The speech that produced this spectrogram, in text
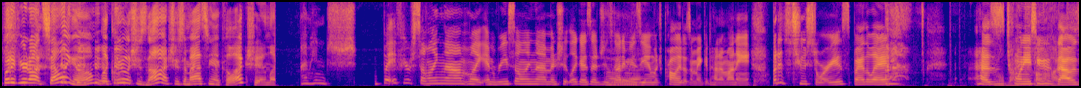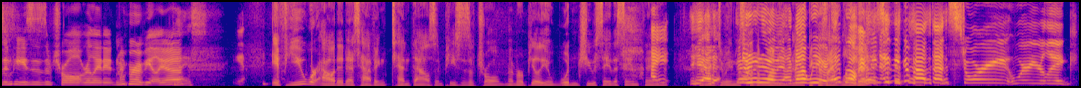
but if you're not selling them, like clearly she's not. She's amassing a collection. Like I mean, sh- but if you're selling them like and reselling them and she, like I said, she's Oh, got a yeah. museum which probably doesn't make a ton of money, but it's two stories, by the way. Has Oh my twenty two thousand pieces of troll related memorabilia. nice. Yeah. If you were outed as having 10,000 pieces of troll memorabilia, wouldn't you say the same thing? I- Yeah, I'm doing this no, for the no, no, money, I'm not not weird. I I love promise. I mean, I think about that story where you're like,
